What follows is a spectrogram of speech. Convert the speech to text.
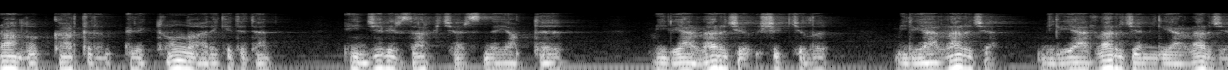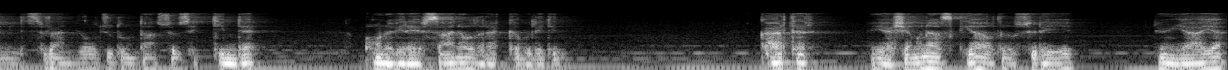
Ranlop Carter'ın elektronla hareket eden ince bir zarf içerisinde yaptığı milyarlarca ışık yılı, milyarlarca, milyarlarca, milyarlarca mil süren yolculuğundan söz ettiğimde onu bir efsane olarak kabul edin. Carter yaşamını askıya aldığı süreyi dünyaya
